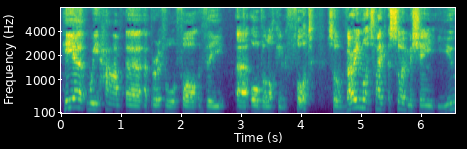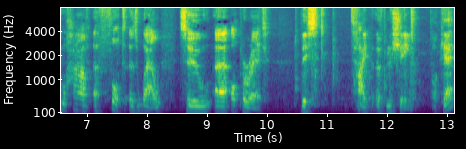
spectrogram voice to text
Here we have uh, a peripheral for the uh, overlocking foot. So very much like a sewing machine you have a foot as well to uh, operate this type of machine. Okay,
